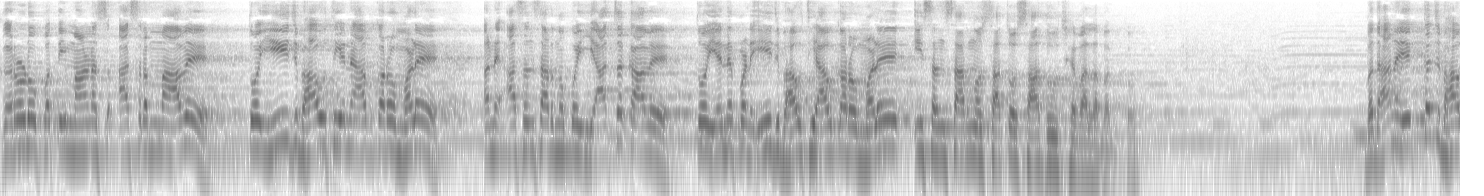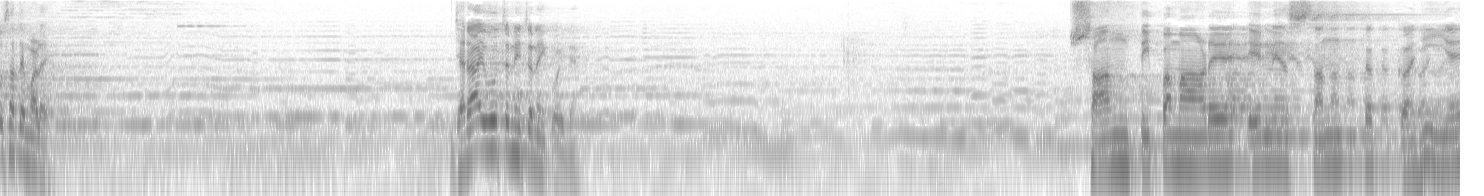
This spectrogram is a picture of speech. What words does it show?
કરોડોપતિ માણસ આશ્રમમાં આવે તો એ જ ભાવથી એને આવકારો મળે અને આ સંસારનો કોઈ યાચક આવે, તો એને પણ એ જ ભાવથી આવકારો મળે એ સંસારનો સાચો સાધુ છે વાલા ભક્તો. બધાને એક જ ભાવ સાથે મળે. જરાય ઊંચ નીચ નહીં કોઈને. શાંતિ પમાડે એને સંત કહીએ.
